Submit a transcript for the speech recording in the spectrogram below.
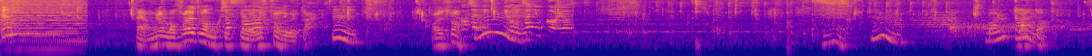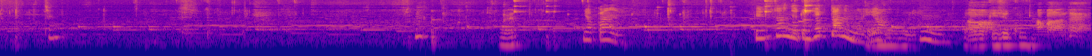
짠! 아, 양념 막 프라이드만 먹고 싶으면 여기 시키면 되겠다. 음, 맛있어. 음, 경사님 거예요. 음, 맛있다. 맛있다. 왜? 약간 비슷한데 좀 색다른 맛이야. 어, 응. 야 이거 귀실코. 아빠 안돼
